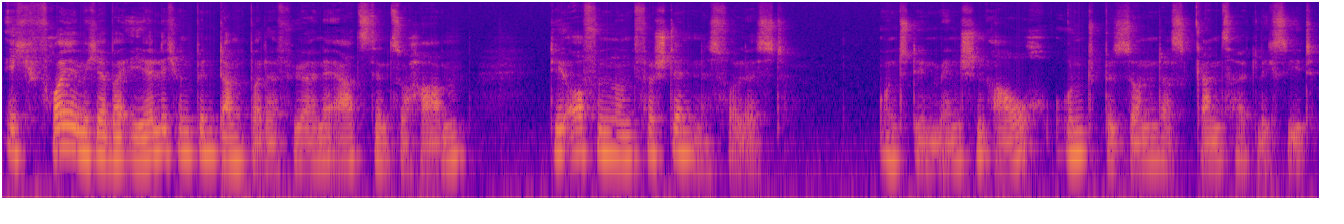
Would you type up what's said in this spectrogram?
Ich freue mich aber ehrlich und bin dankbar dafür, eine Ärztin zu haben, die offen und verständnisvoll ist und den Menschen auch und besonders ganzheitlich sieht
